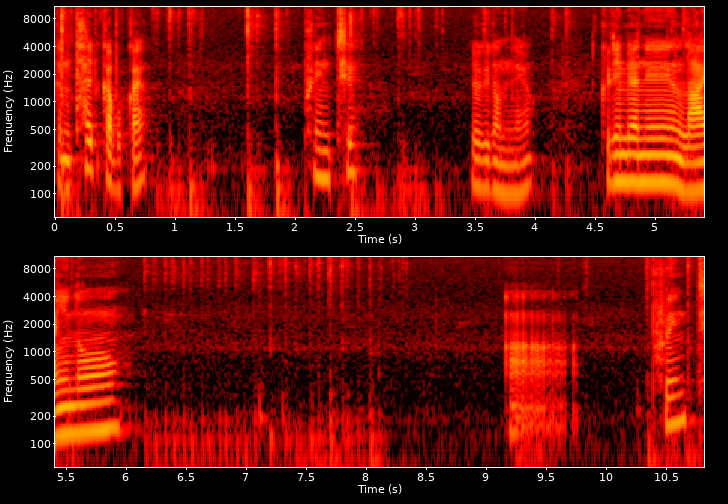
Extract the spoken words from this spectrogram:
그럼 타입 가볼까요? 프린트 여기도 없네요. 그러면은 Rhino 아 프린트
